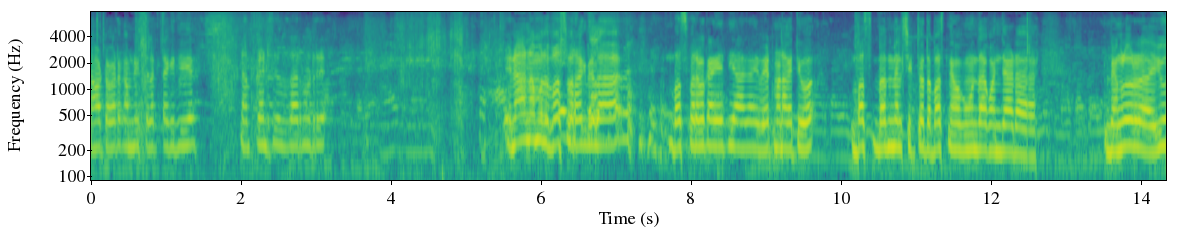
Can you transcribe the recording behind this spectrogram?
ನಾವು ಟೊಯೋಟೋ ಕಂಪ್ನಿ ಸೆಲೆಕ್ಟ್ ಆಗಿದ್ದೀವಿ. ನಮ್ಮ ಫ್ರೆಂಡ್ಸ್ ಇದ್ದಾರೆ ನೋಡ್ರಿ. ಇನ್ನ ನಮ್ಮದು ಬಸ್ ಬರಾಕ್ತಿಲ್ಲ ಬಸ್ ಬರಬೇಕಾಗೈತಿ, ಆಗ ವೇಟ್ ಮಾಡಾಕತ್ತೀವಿ. ಬಸ್ ಬಂದ ಮೇಲೆ ಸಿಗ್ತದ ಬಸ್ನಾಗ ಮುಂದಾಗ ಒಂದೆರಡು ಬೆಂಗಳೂರು ಇವು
